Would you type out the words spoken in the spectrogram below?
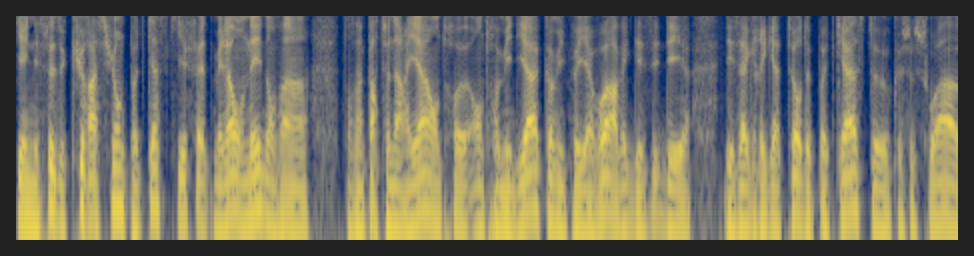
y a une espèce de curation de podcasts qui est faite. Mais là, on est dans un, dans un partenariat entre, entre médias, comme il peut y avoir avec des, des, des agrégateurs de podcasts, que ce soit,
